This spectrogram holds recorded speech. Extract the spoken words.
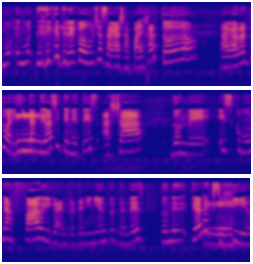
tenés que tener como muchas agallas para dejar todo, agarrar tu valijita, te vas y te metes allá donde es como una fábrica de entretenimiento, ¿entendés? Donde te van a exigir,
